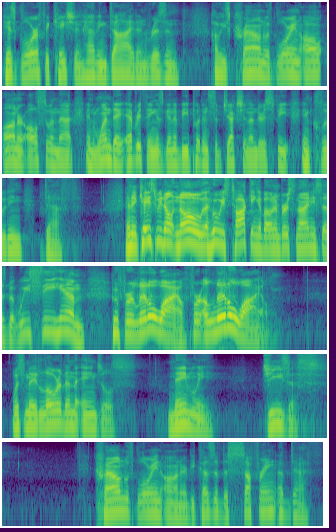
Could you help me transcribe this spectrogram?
his glorification, having died and risen, how he's crowned with glory and all honor also in that. And one day everything is going to be put in subjection under his feet, including death. And in case we don't know who he's talking about, in verse 9 he says, But we see him who for a little while, for a little while, was made lower than the angels, namely Jesus, crowned with glory and honor because of the suffering of death,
